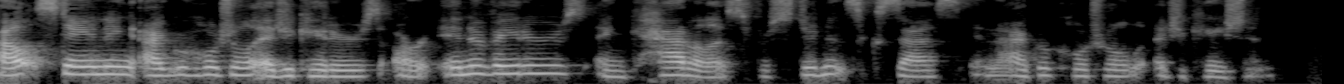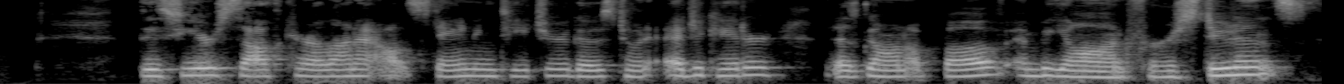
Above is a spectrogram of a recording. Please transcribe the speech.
Outstanding agricultural educators are innovators and catalysts for student success in agricultural education. This year's South Carolina Outstanding Teacher goes to an educator that has gone above and beyond for her students,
